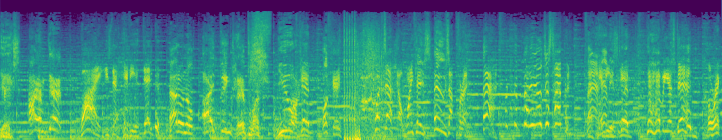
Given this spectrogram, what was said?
Yes, I am dead. Why is the heavy dead? I don't know. I think it was... You are dead! Okay, What's up, you wankers? Who's up for it? Ah, what the bloody hell just happened? The heavy is dead. The heavy is dead. Correct.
